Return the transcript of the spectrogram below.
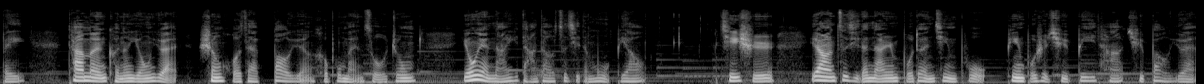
悲。她们可能永远生活在抱怨和不满足中，永远难以达到自己的目标。其实，要让自己的男人不断进步，并不是去逼他去抱怨，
